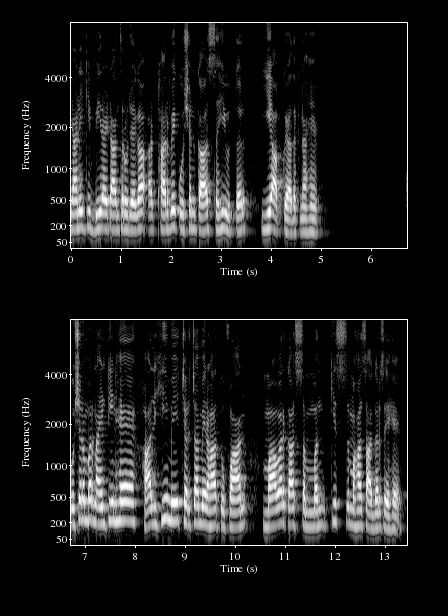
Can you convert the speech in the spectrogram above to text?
यानी कि बी राइट आंसर हो जाएगा। अट्ठारहवें क्वेश्चन का सही उत्तर ये आपको याद रखना है। क्वेश्चन नंबर नाइनटीन है, हाल ही में चर्चा में रहा तूफ़ान, मावर का संबंध किस महासागर से है?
